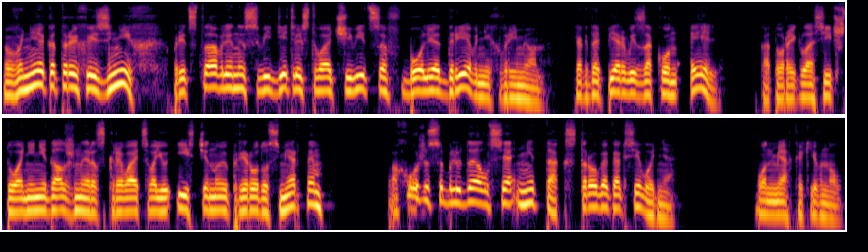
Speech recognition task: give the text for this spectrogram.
в некоторых из них представлены свидетельства очевидцев более древних времен, когда первый закон Эль, который гласит, что они не должны раскрывать свою истинную природу смертным, похоже, соблюдался не так строго, как сегодня. Он мягко кивнул.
